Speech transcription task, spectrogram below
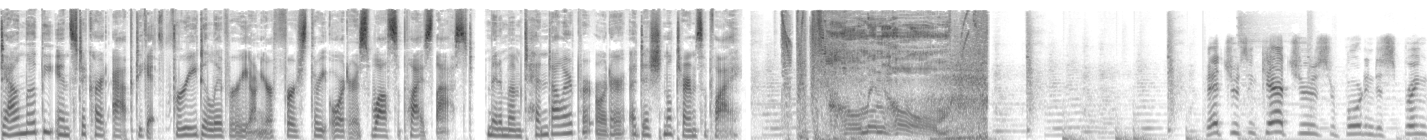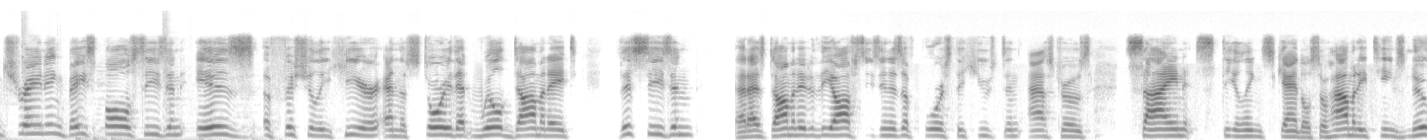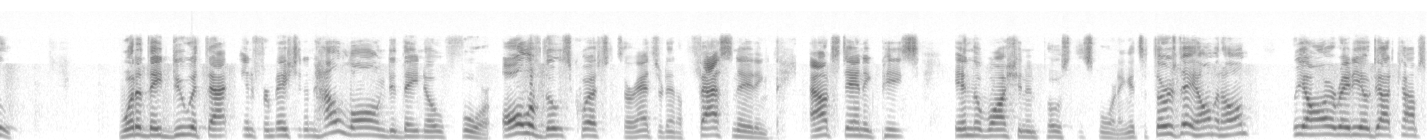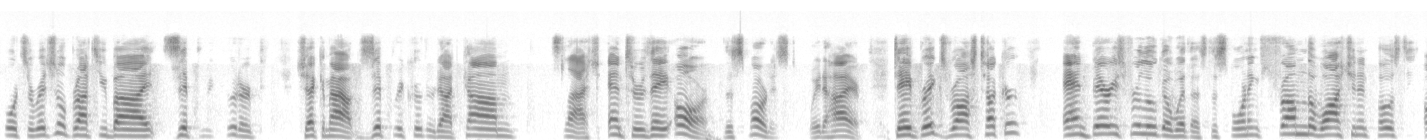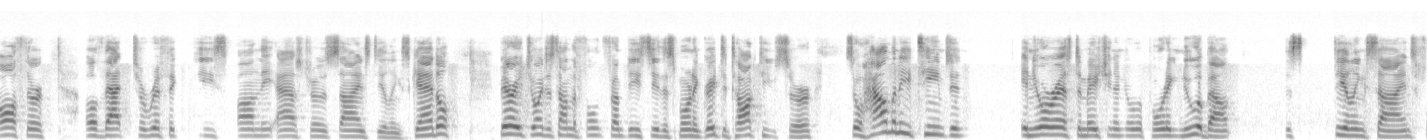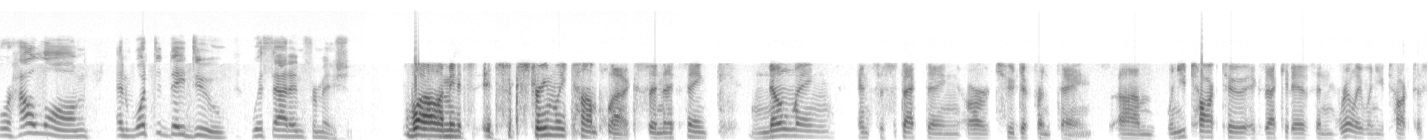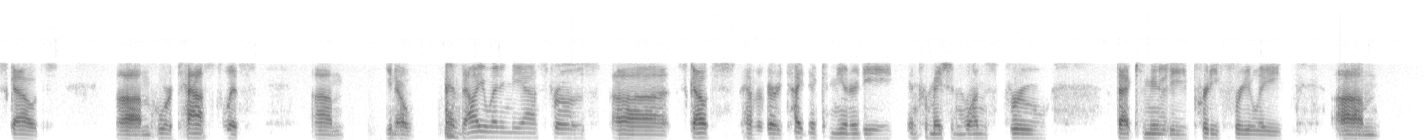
Download the Instacart app to get free delivery on your first three orders while supplies last. Minimum $10 per order, additional term supply. Home and home. Pitchers and catchers reporting to spring training. Baseball season is officially here, and the story that will dominate this season, that has dominated the offseason, is, of course, the Houston Astros sign stealing scandal. So, how many teams knew? What did they do with that information? And how long did they know for? All of those questions are answered in a fascinating, outstanding piece in the Washington Post this morning. It's a Thursday, home and home. We are radio.com sports original brought to you by ZipRecruiter. Check them out, ziprecruiter.com slash enter. They are the smartest way to hire. Dave Briggs, Ross Tucker, and Barry Svrluga with us this morning from the Washington Post, the author of that terrific piece on the Astros sign stealing scandal. Barry joins us on the phone from DC this morning. Great to talk to you, sir. So, how many teams, in, in your estimation and your reporting, knew about the stealing signs for how long, and what did they do with that information? Well, I mean, it's it's extremely complex, and I think knowing and suspecting are two different things. Um, when you talk to executives, and really when you talk to scouts, um, who are tasked with, um, you know, evaluating the Astros. Uh, scouts have a very tight knit community. Information runs through that community pretty freely. Um,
